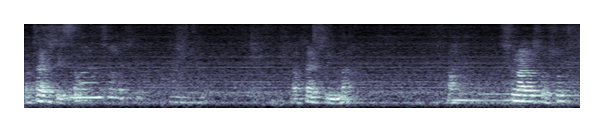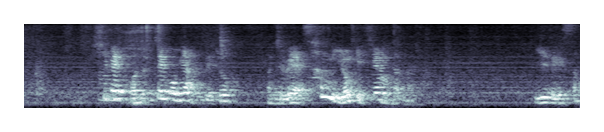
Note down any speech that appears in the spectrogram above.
나타낼 수 있어? 나타낼 수 있나? 아, 음. 순환소수? 10의 거듭제곱이 안 되죠? 맞지? 왜? 3 이런 게 끼어있단 말이야 이해되겠어?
